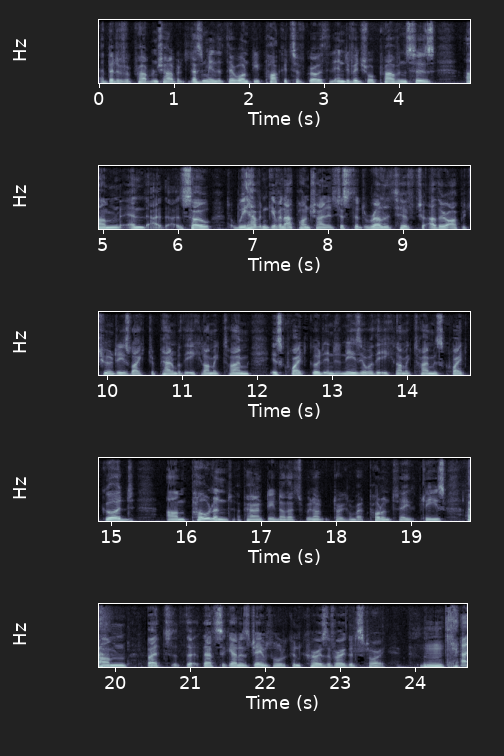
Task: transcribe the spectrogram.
a bit of a problem child, but it doesn't mean that there won't be pockets of growth in individual provinces. Um, and uh, so we haven't given up on China. It's just that relative to other opportunities like Japan, where the economic time is quite good, Indonesia, where the economic time is quite good, um, Poland, apparently, now that's we're not talking about Poland today, please. Um, But th- that's again, as James will concur, is a very good story. Mm. Uh,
